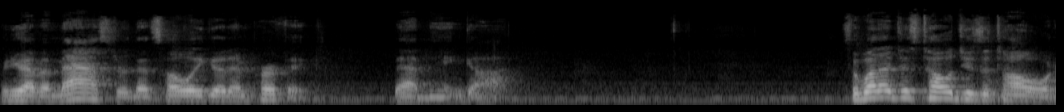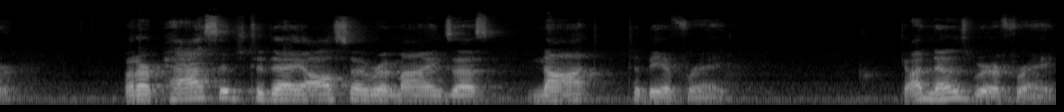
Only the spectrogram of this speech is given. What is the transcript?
when you have a master that's holy, good, and perfect, that being God. So, what I just told you is a tall order. But our passage today also reminds us not to be afraid. God knows we're afraid.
